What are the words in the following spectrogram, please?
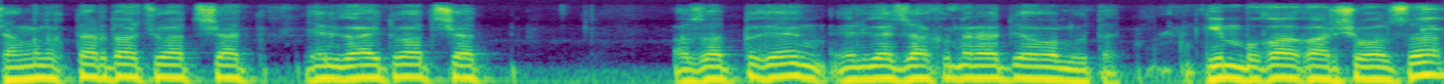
жаңылыктарды ачып атышат элге айтып атышат. Азаттык эң элге жакын радио болуп атат. Ким буга каршы болсо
